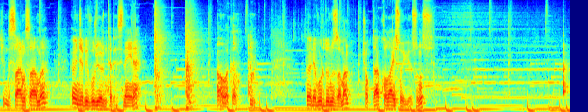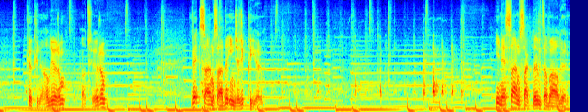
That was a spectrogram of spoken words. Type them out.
Şimdi sarımsağımı önce bir vuruyorum tepesine yine. Al bakalım. Böyle vurduğunuz zaman çok daha kolay soyuyorsunuz. Kökünü alıyorum, atıyorum. Ve sarımsağı da incecik kıyıyorum. Yine sarımsakları bir tabağa alıyorum.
